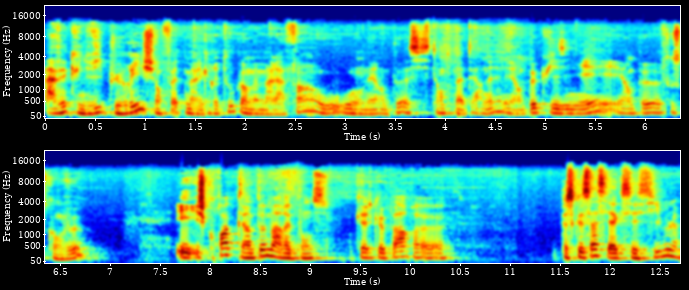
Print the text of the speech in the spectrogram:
avec une vie plus riche en fait malgré tout quand même à la fin où, on est un peu assistante maternelle et un peu cuisinier et un peu tout ce qu'on veut. Et je crois que c'est un peu ma réponse quelque part euh, parce que ça c'est accessible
